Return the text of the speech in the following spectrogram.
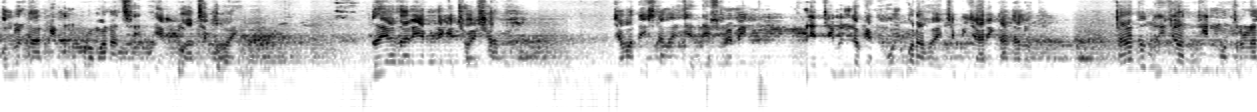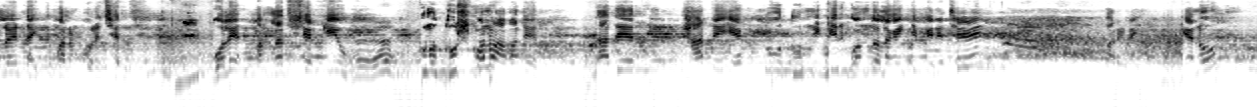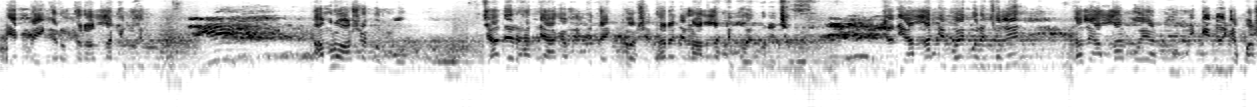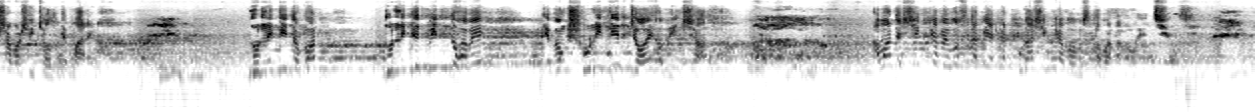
বলবেন, তার কি কোনো প্রমাণ আছে? একটু আছে তো ভাই। দুই হাজার এক থেকে ছয় সাল জামাতে ইসলামের যে দেশপ্রেমিক নেতৃবৃন্দকে খুন করা হয়েছে বিচারিক আদালতে, তারা তো দুইজন তিন মন্ত্রণালয়ের দায়িত্ব পালন করেছেন। বলেন, বাংলাদেশের কেউ কোনো দুশ্মনও আমাদের তাদের হাতে একটু দুর্নীতির গন্ধ লাগাইতে পেরেছে। পারে নাই। কেন? একটাই কারণ, তারা আল্লাহকে ভয় আমরা আশা করব, যাদের হাতে আগামীতে দায়িত্ব আসে, তারা যেন আল্লাহকে ভয় করে চলে। যদি আল্লাহকে ভয় করে চলে, তাহলে আল্লাহর ভয় আর দুর্নীতি দুইটা পাশাপাশি চলতে পারে না। দুর্নীতি তখন, দুর্নীতির মৃত্যু হবে এবং সুনীতির জয় হবে ইনশাআল্লাহ। আমাদের শিক্ষা ব্যবস্থাকে একটা কুড়া শিক্ষা ব্যবস্থা বানানো হয়েছে।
